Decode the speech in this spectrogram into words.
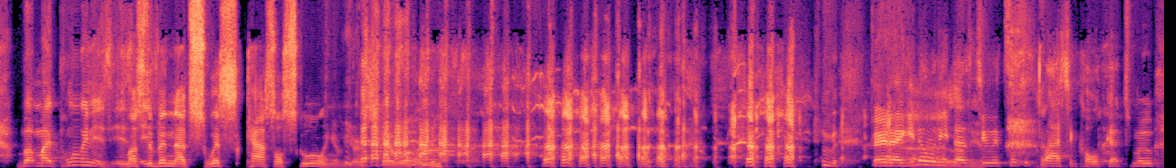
but my point is, is Must is- have been that Swiss castle schooling of yours. Fairdag, you know what he does you. too? It's such a classic cold cuts move.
